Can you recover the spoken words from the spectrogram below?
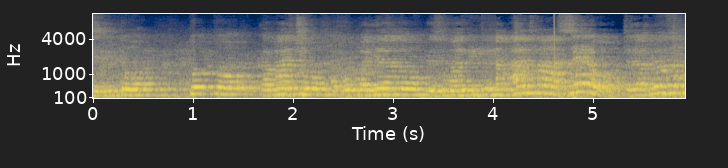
escritor Toto Camacho, acompañado de su madrina Alma Cero. El aplauso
